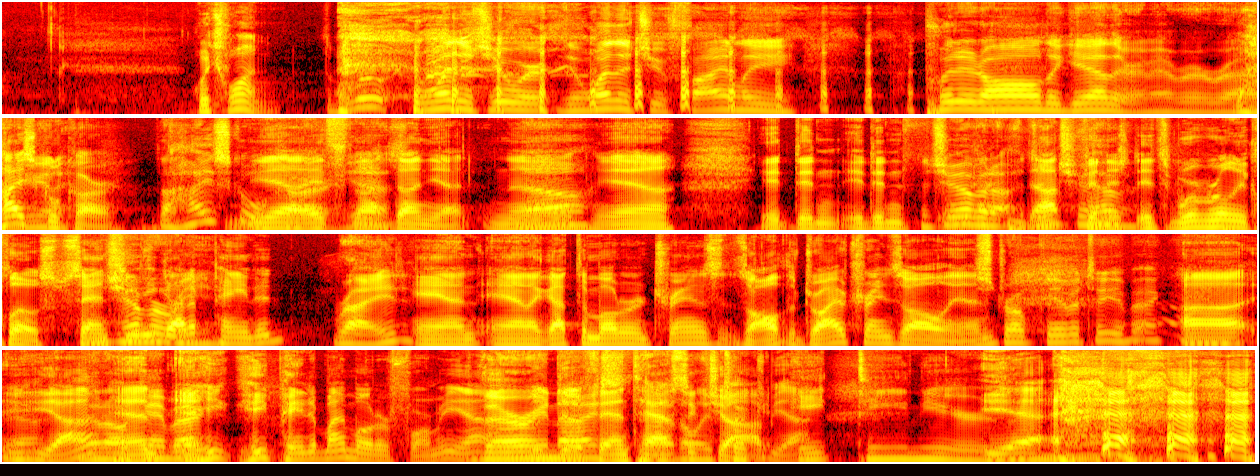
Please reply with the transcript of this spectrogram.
which one The blue, the one that you were, the one that you finally put it all together. Remember uh, the high school gonna- car The high school yeah, car. it's not done yet. No, No? yeah, it didn't. It didn't. Did you have an- not didn't have- finished? it's we're really close. you have got re- it painted, Right. and and I got the motor and trans. It's all the drivetrain's all in. Strope gave it to you back. Uh, yeah, all came and, back? and he, he painted my motor for me. Yeah, Very he nice. Did a fantastic job. Took yeah, 18 years. yeah.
